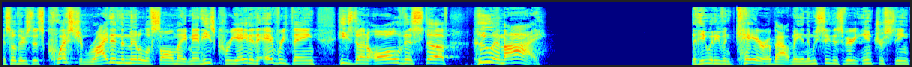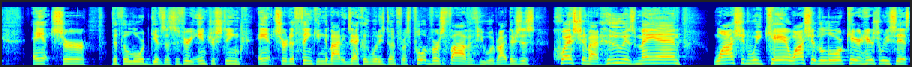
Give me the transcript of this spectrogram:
And so there's this question right in the middle of Psalm 8. Man, he's created everything, he's done all this stuff. Who am I? That he would even care about me. And then we see this very interesting answer that the Lord gives us. It's a very interesting answer to thinking about exactly what He's done for us. Pull up verse 5 if you would, right? There's this question about who is man? Why should we care? Why should the Lord care? And here's what He says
